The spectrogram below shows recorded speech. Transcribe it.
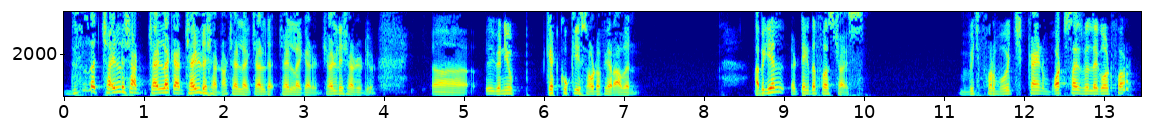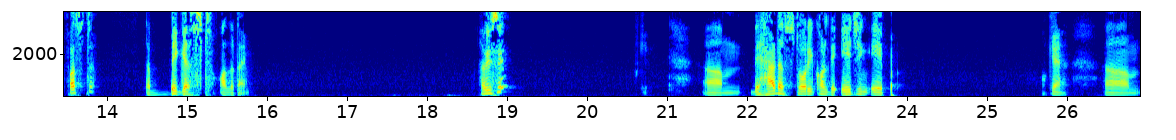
This is a childish, childlike, childish, not childlike, child, childlike attitude, childish attitude. Uh, when you get cookies out of your oven, Abigail, take the first choice. Which, for which kind, what size will they go for? First, the biggest all the time. Have you seen? Okay. Um, they had a story called the aging ape. Okay. Um,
